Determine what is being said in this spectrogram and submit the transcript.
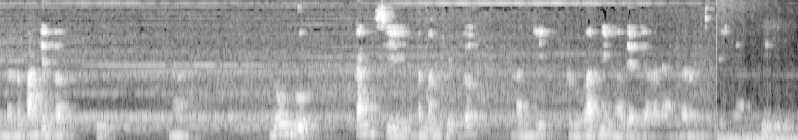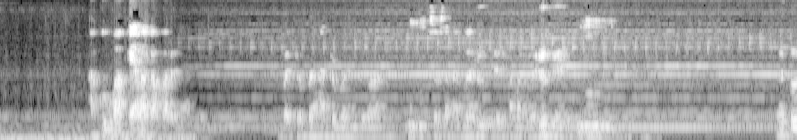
tinggal tempatin tuh Hmm. nah nunggu. Kan si temanku itu lagi keluar nih ngajak jalan bareng istrinya. Hmm. aku pakai lah kamarnya. Buat rebahan rebahan doang. Hmm. suasana baru dari kamar baru kan Hmm. aku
